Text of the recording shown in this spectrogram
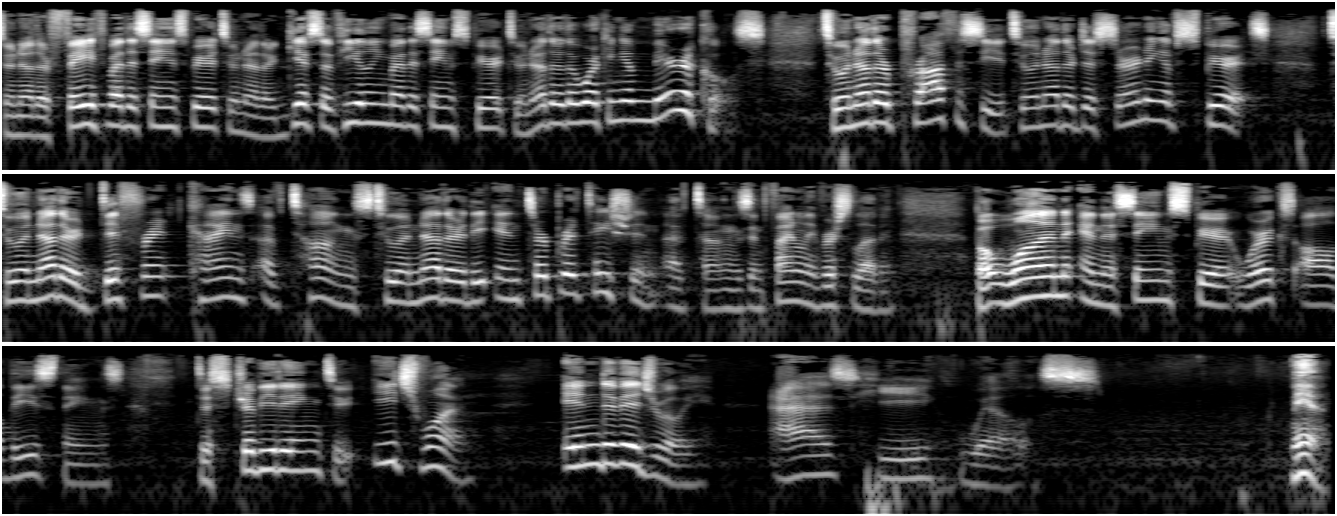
to another faith by the same Spirit, to another gifts of healing by the same Spirit, to another the working of miracles, to another prophecy, to another discerning of spirits, to another different kinds of tongues, to another the interpretation of tongues. And finally, verse 11 But one and the same Spirit works all these things, distributing to each one individually as he wills. Man,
